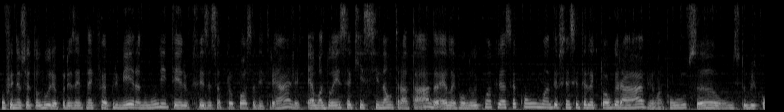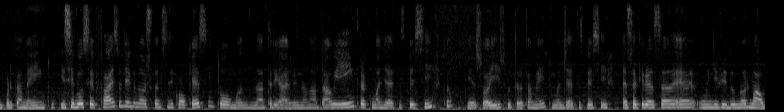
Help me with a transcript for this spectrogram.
com fenilcetonúria, por exemplo, né, que foi a primeira no mundo inteiro que fez essa proposta de triagem, é uma doença que, se não tratada, ela evolui com uma criança com uma deficiência intelectual grave, uma convulsão, um distúrbio de comportamento. E se você faz o diagnóstico antes de qualquer sintoma na triagem neonatal e entra com uma dieta específica, e é só isso o tratamento, uma dieta específica, essa criança é um indivíduo normal.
